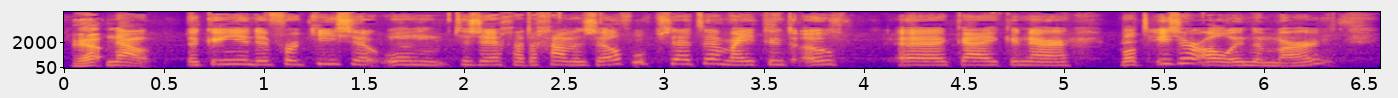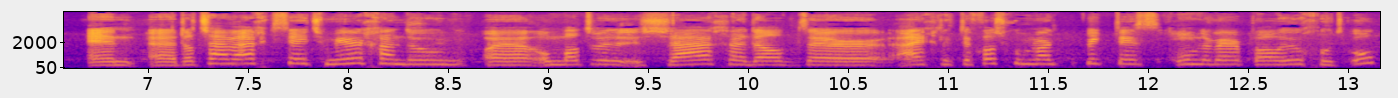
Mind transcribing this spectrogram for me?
Ja. Nou, dan kun je ervoor kiezen om te zeggen, dat gaan we zelf opzetten. Maar je kunt ook uh, kijken naar wat is er al in de markt. En uh, dat zijn we eigenlijk steeds meer gaan doen, uh, omdat we zagen dat er eigenlijk de vastgoedmarkt pikt dit onderwerp al heel goed op.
